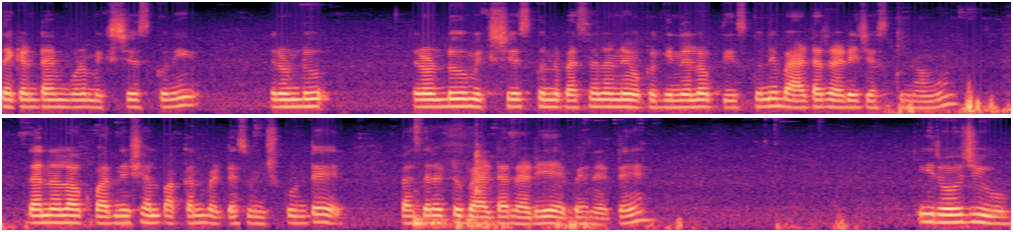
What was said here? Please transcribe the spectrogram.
సెకండ్ టైం కూడా మిక్స్ చేసుకుని రెండు రెండు మిక్స్ చేసుకున్న పెసలని ఒక గిన్నెలోకి తీసుకుని బ్యాటర్ రెడీ చేసుకున్నాము. దాన్ని అలా ఒక పది నిమిషాలు పక్కన పెట్టేసి ఉంచుకుంటే పెసరట్టు బ్యాటర్ రెడీ అయిపోయినట్టే. ఈరోజు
